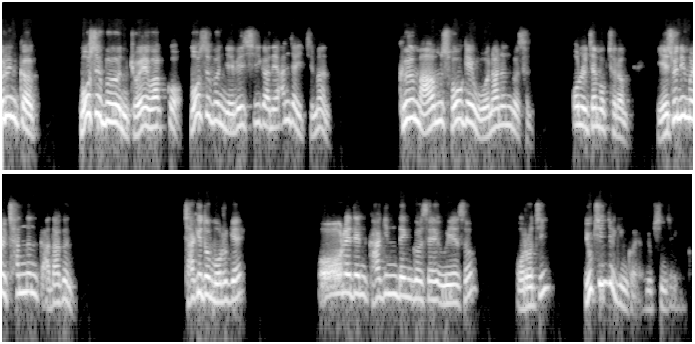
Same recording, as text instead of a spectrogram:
그러니까 모습은 교회 왔고 모습은 예배 시간에 앉아 있지만 그 마음 속에 원하는 것은 오늘 제목처럼 예수님을 찾는 까닭은 자기도 모르게 오래된 각인된 것에 의해서 오로지 육신적인 거예요. 육신적인 거.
